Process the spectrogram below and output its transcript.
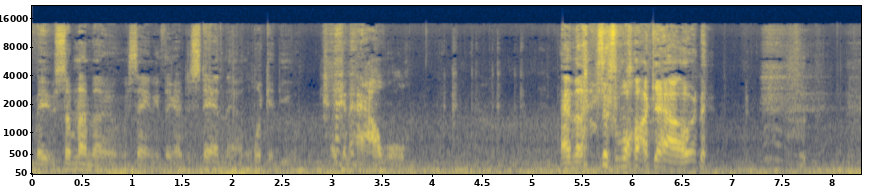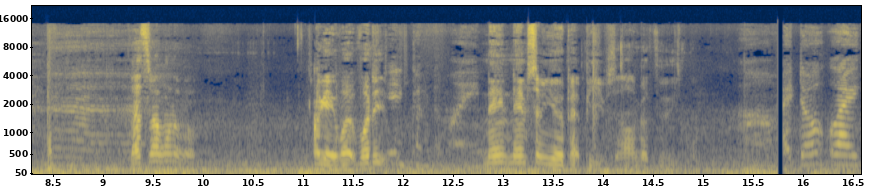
Maybe sometimes I don't say anything. I just stand there and look at you like an owl, and then I just walk out. uh, That's not one of them. Okay, what what did didn't come to mind. name name some of your pet peeves, and I'll go through these more. Um, I don't like.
